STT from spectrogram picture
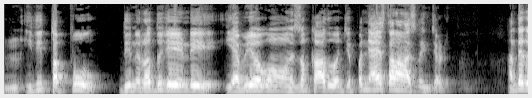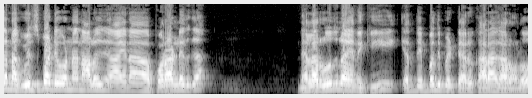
"మ్, ఇది తప్పు. దీన్ని రద్దు చేయండి. ఈ అభియోగం నిజం కాదు అని చెప్పని న్యాయస్థానాన్ని ఆశ్రయించాడు. అంతేగాని నాకు వెలుసుబాటు ఇవ్వండి అని ఆలోచన ఆయన పోరాడలేదుగా? నెల రోజులు ఆయనకి ఎంత ఇబ్బంది పెట్టారు కారాగారంలో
